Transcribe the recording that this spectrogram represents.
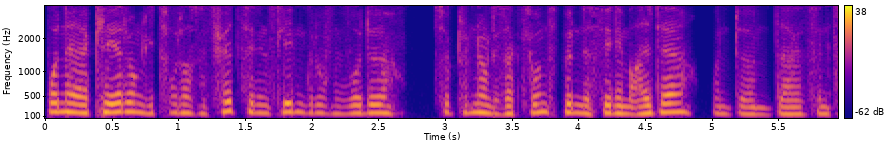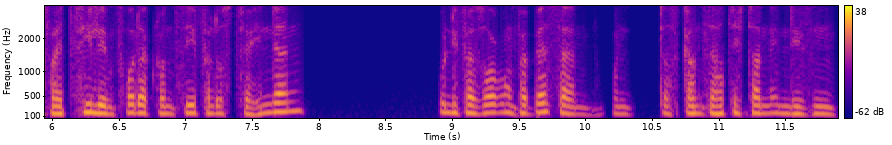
Bonner Erklärung, die 2014 ins Leben gerufen wurde zur Gründung des Aktionsbündnisses Sehen im Alter. Und ähm, da sind zwei Ziele im Vordergrund, Sehverlust verhindern und die Versorgung verbessern. Und das Ganze hat sich dann in diesen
